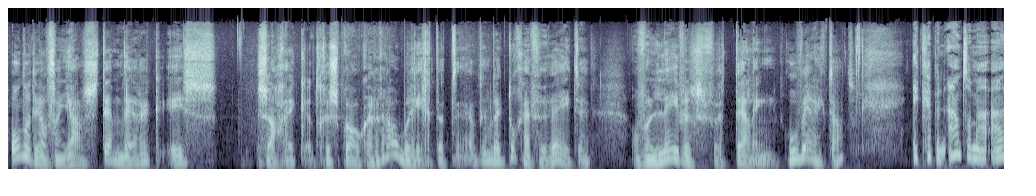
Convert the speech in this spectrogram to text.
onderdeel van jouw stemwerk is, zag ik, het gesproken rouwbericht. Dat, eh, dat wil ik toch even weten. Of een levensvertelling. Hoe werkt dat? Ik heb een aantal maal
